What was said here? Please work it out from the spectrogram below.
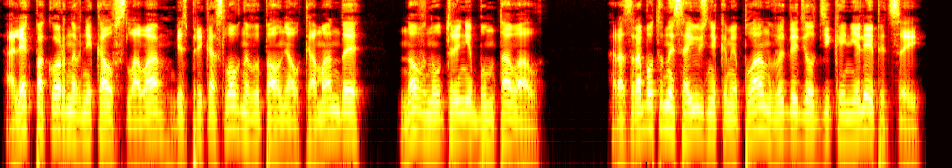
Олег покорно вникал в слова, беспрекословно выполнял команды, но внутренне бунтовал. Разработанный союзниками план выглядел дикой нелепицей,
